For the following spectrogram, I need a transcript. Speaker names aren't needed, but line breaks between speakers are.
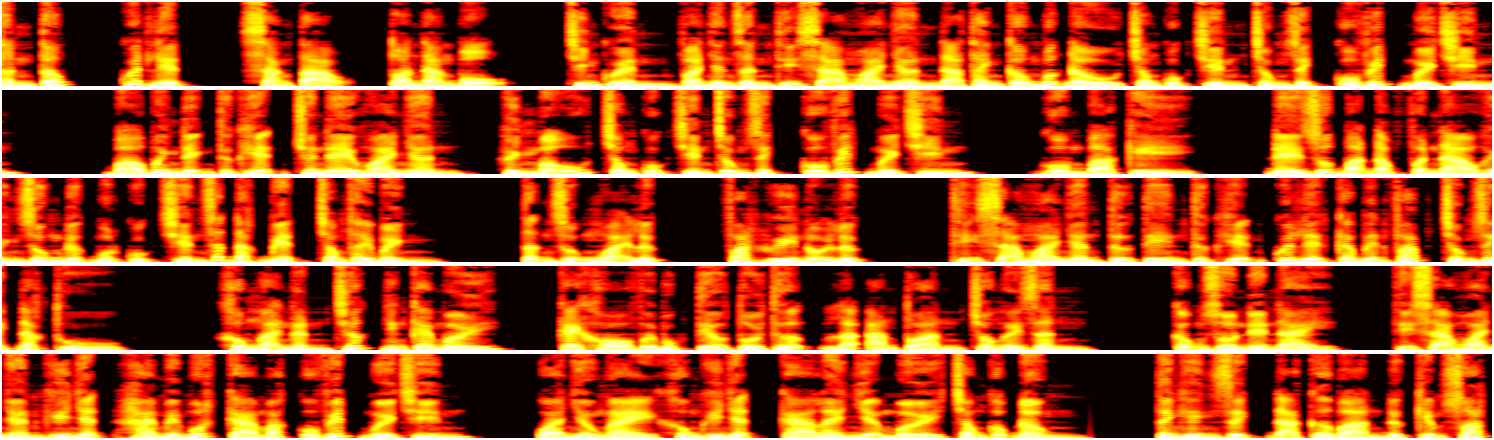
thần tốc, quyết liệt, sáng tạo, toàn Đảng bộ, chính quyền và nhân dân thị xã Hoài Nhơn đã thành công bước đầu trong cuộc chiến chống dịch COVID-19. Báo Bình Định thực hiện chuyên đề Hoài Nhơn, hình mẫu trong cuộc chiến chống dịch COVID-19, gồm 3 kỳ, để giúp bạn đọc phần nào hình dung được một cuộc chiến rất đặc biệt trong thời bình. Tận dụng ngoại lực, phát huy nội lực, thị xã Hoài Nhơn tự tin thực hiện quyết liệt các biện pháp chống dịch đặc thù, không ngại ngần trước những cái mới, cái khó với mục tiêu tối thượng là an toàn cho người dân. Cộng dồn đến nay, thị xã Hòa Nhơn ghi nhận 21 ca mắc COVID-19, qua nhiều ngày không ghi nhận ca lây nhiễm mới trong cộng đồng. Tình hình dịch đã cơ bản được kiểm soát.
